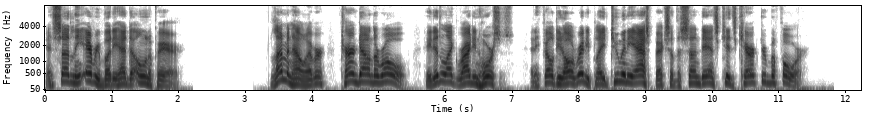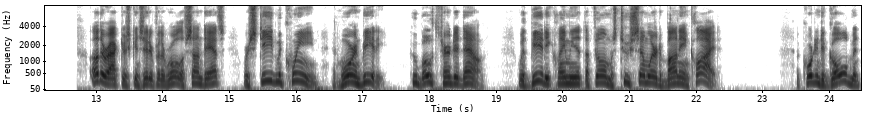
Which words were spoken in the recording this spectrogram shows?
and suddenly everybody had to own a pair. Lemmon, however, turned down the role. He didn't like riding horses, and he felt he'd already played too many aspects of the Sundance Kid's character before. Other actors considered for the role of Sundance were Steve McQueen and Warren Beatty, who both turned it down with Beatty claiming that the film was too similar to Bonnie and Clyde. According to Goldman,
